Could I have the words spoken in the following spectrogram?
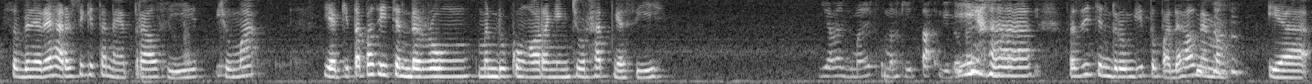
sebenarnya harusnya kita netral sih. cuma ya kita pasti cenderung mendukung orang yang curhat gak sih? Ya gimana teman kita gitu kan? Iya pasti. cenderung gitu. Padahal memang ya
